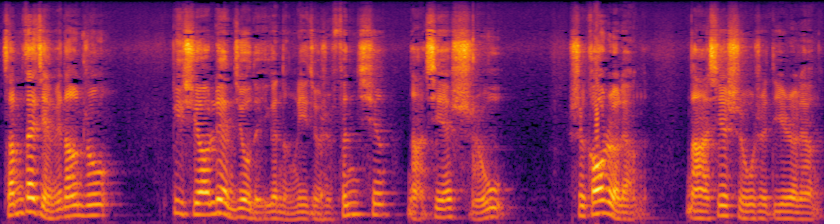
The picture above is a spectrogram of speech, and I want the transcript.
咱们在减肥当中，必须要练就的一个能力，就是分清哪些食物。是高热量的，哪些食物是低热量的？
